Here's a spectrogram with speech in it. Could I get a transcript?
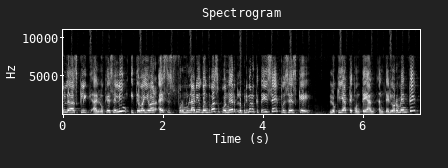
Tú le das clic a lo que es el link y te va a llevar a este formulario donde vas a poner, lo primero que te dice, pues es que lo que ya te conté anteriormente.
